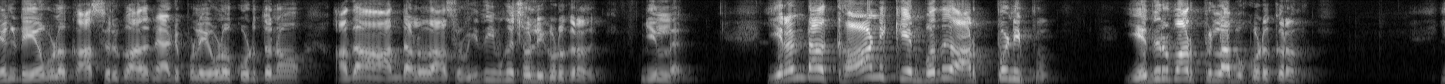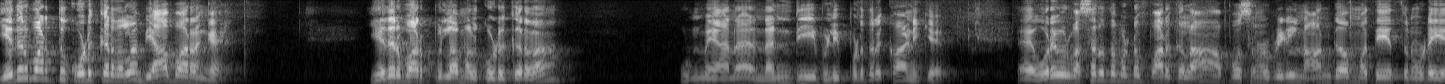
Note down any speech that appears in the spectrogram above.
என்கிட்ட எவ்வளோ காசு இருக்கோ அதன் அடிப்படையில் எவ்வளோ கொடுத்தனோ அதான் அந்த அளவு ஆசை இது இவங்க சொல்லி கொடுக்குறது. இல்லை. இரண்டா காணிக்கை என்பது அர்ப்பணிப்பு. எதிர்பார்ப்பு இல்லாமல் கொடுக்கறது. எதிர்பார்த்து கொடுக்கறதெல்லாம் வியாபாரங்க. எதிர்பார்ப்பு இல்லாமல் கொடுக்கறதா? உண்மையான நன்றியை வெளிப்படுத்துகிற காணிக்கை. ஒரே ஒரு வசனத்தை மட்டும் பார்க்கலாம். அப்போ நடவடிக்கைகள் நான்காம் மத்தியத்தினுடைய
